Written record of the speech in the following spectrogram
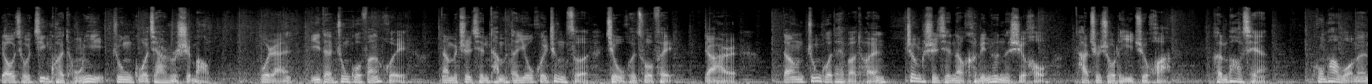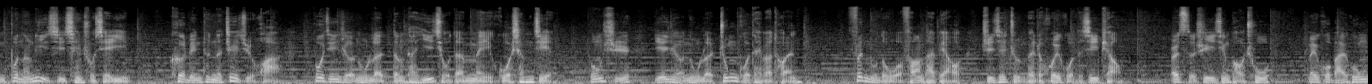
要求尽快同意中国加入世贸，不然一旦中国反悔，那么之前他们的优惠政策就会作废。然而，当中国代表团正式见到克林顿的时候，他却说了一句话：“很抱歉，恐怕我们不能立即签署协议。”克林顿的这句话不仅惹怒了等待已久的美国商界，同时也惹怒了中国代表团。愤怒的我方代表直接准备了回国的机票，而此时一经爆出，美国白宫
